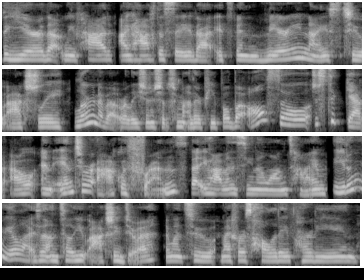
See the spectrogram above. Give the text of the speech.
the year that we've had, I have to say that it's been very nice to actually learn about relationships from other people, but also just to get out and interact with friends that you haven't seen in a long time. You don't realize it until you actually do it. I went to my first holiday party and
